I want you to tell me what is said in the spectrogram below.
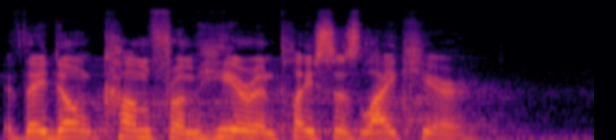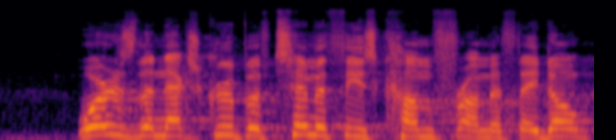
if they don't come from here in places like here? Where does the next group of Timothys come from if they don't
